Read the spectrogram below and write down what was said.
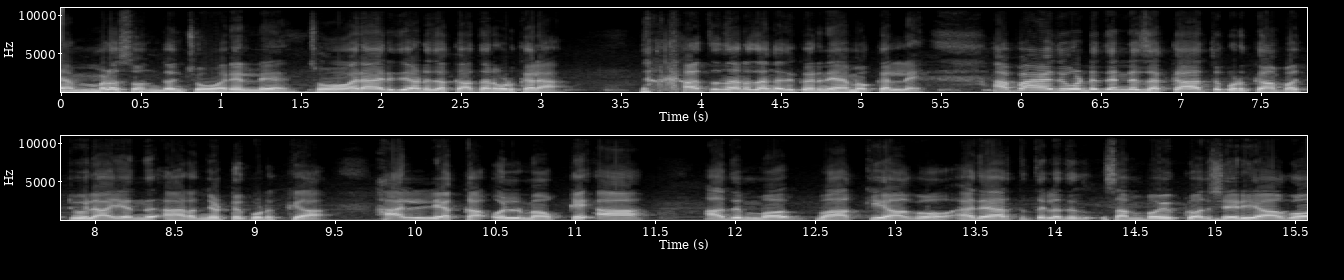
നമ്മളെ സ്വന്തം ചോരല്ലേ ചോര അരിച്ചാണ്ട് ജക്കാത്താണ് കൊടുക്കല. ജക്കാത്ത് എന്ന് പറഞ്ഞ സംഗതിക്ക് ഒരു നിയമമൊക്കെ അല്ലേ അപ്പം ആയതുകൊണ്ട് തന്നെ ജക്കാത്ത് കൊടുക്കാൻ പറ്റൂല എന്ന് അറിഞ്ഞിട്ട് കൊടുക്കുക. ഹൽ യക്ക ഉൽ മൗക്കെ ആ അത് ബാക്കിയാകോ യഥാർത്ഥത്തിൽ അത് സംഭവിക്കുമോ അത് ശരിയാകോ?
